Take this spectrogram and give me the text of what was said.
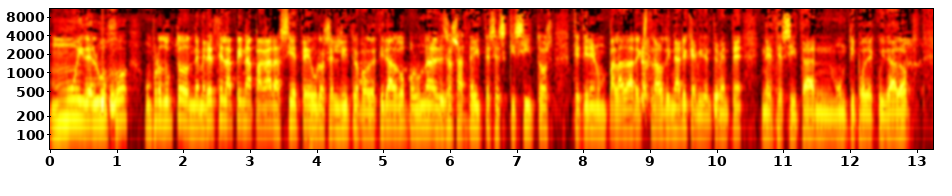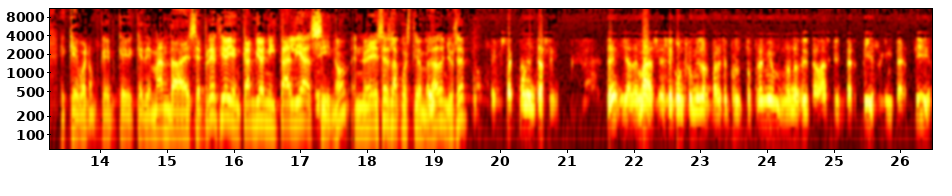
muy de lujo, un producto donde merece la pena pagar a 7 euros el litro, por decir algo, por uno de aceites exquisitos que tienen un paladar extraordinario que evidentemente necesitan un tipo de cuidado que, bueno, que, que, demanda ese precio y en cambio en Italia sí, ¿no? Esa es la cuestión, ¿verdad, don Josep? Exactamente así. ¿Eh? Y además, ese consumidor para ese producto premium no necesita más que invertir, invertir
